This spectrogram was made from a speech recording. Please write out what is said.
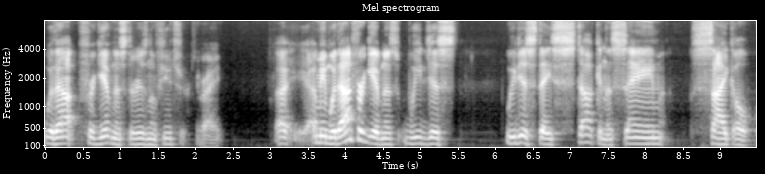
Without forgiveness, there is no future. right, Uh, I mean, without forgiveness, we just we just stay stuck in the same cycle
